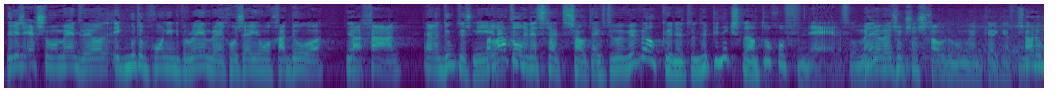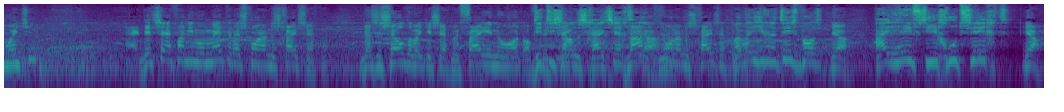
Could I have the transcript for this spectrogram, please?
Er is echt zo'n moment, wel, ik moet hem gewoon in de problemen brengen. Gewoon zeggen, jongen, ga door, Ja. laat gaan. En dat doe ik dus niet. Maar En dan later in de wedstrijd zou het eventueel weer wel kunnen. Toen heb je niks gedaan, toch? Of Nee, dat, viel mee. Nee? dat was ook zo'n schoudermoment. Kijk even. schoudermomentje? Nee, dit zijn van die momenten, dat is gewoon aan de scheidsrechter. Dat is hetzelfde wat je zegt bij Feyenoord. Of Dit is aan de scheidsrechter, Laat ja. het gewoon aan de scheidsrechter. Maar weet je wat het is, Bas? Ja. Hij heeft hier goed zicht. Ja,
